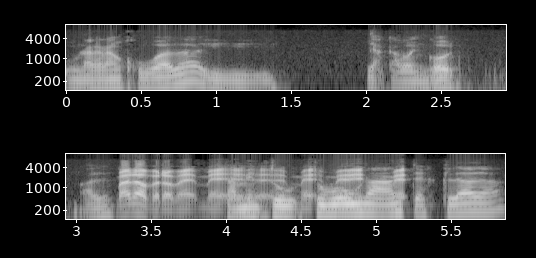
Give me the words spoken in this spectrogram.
una gran jugada y, acaba en gol, ¿vale? Bueno, pero También eh, tuvo una antes clara.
